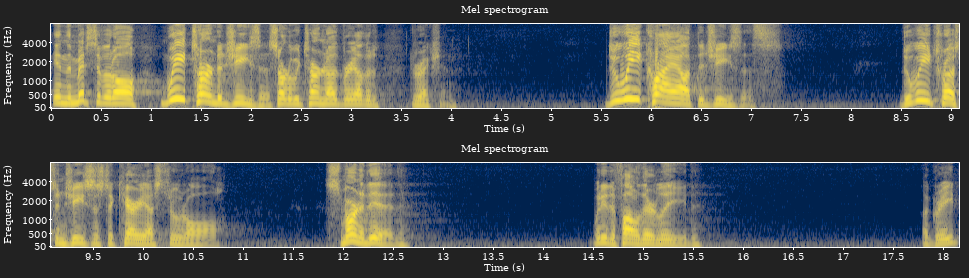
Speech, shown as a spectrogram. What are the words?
in the midst of it all, we turn to Jesus, or do we turn in every other direction? Do we cry out to Jesus? Do we trust in Jesus to carry us through it all? Smyrna did. We need to follow their lead. Agreed?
